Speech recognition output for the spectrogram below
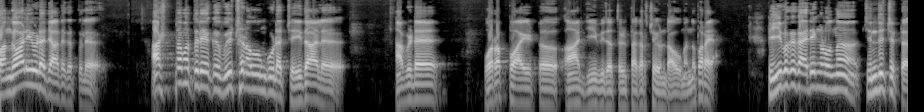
പങ്കാളിയുടെ ജാതകത്തിൽ അഷ്ടമത്തിലേക്ക് വീക്ഷണവും കൂടെ ചെയ്താൽ അവിടെ ഉറപ്പായിട്ട് ആ ജീവിതത്തിൽ തകർച്ചയുണ്ടാവുമെന്ന് പറയാം. അപ്പം ഈ വക കാര്യങ്ങളൊന്ന് ചിന്തിച്ചിട്ട്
